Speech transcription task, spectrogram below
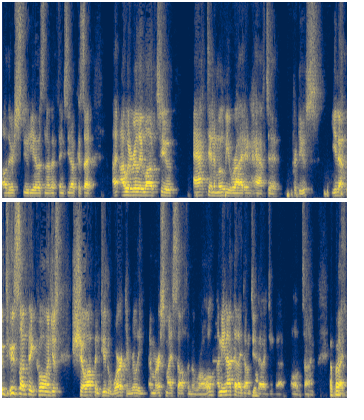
other studios and other things, you know, because I, I would really love to act in a movie where I didn't have to produce, you know, do something cool and just show up and do the work and really immerse myself in the role. I mean, not that I don't do that, I do that all the time. But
